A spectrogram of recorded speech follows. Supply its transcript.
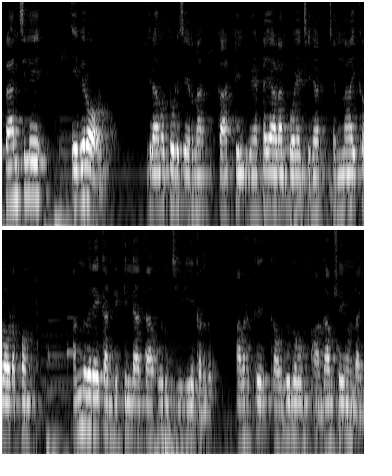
ഫ്രാൻസിലെ എവിറോൺ ഗ്രാമത്തോട് ചേർന്ന കാട്ടിൽ വേട്ടയാടാൻ പോയ ചിലർ ചെന്നായ്ക്കളോടൊപ്പം അന്നുവരെ കണ്ടിട്ടില്ലാത്ത ഒരു ജീവിയെ കണ്ടു. അവർക്ക് കൗതുകവും ആകാംക്ഷയും ഉണ്ടായി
